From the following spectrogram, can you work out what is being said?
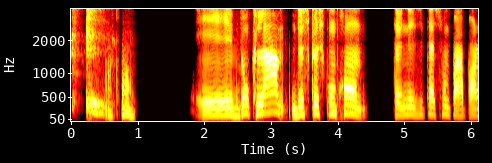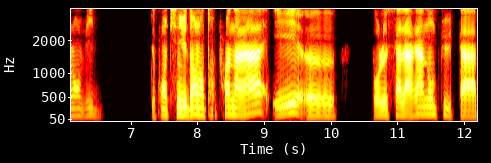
OK. Et donc là, de ce que je comprends, tu as une hésitation par rapport à l'envie de continuer dans l'entrepreneuriat et heu, pour le salariat non plus. As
